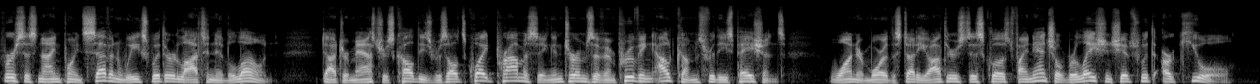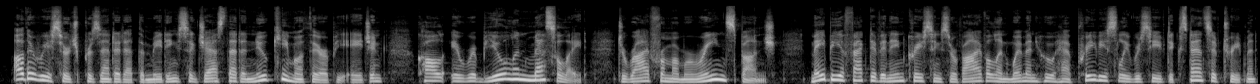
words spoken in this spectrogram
versus 9.7 weeks with erlotinib alone. Dr. Masters called these results quite promising in terms of improving outcomes for these patients. One or more of the study authors disclosed financial relationships with ArQule. Other research presented at the meeting suggests that a new chemotherapy agent called eribulin mesylate, derived from a marine sponge, may be effective in increasing survival in women who have previously received extensive treatment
